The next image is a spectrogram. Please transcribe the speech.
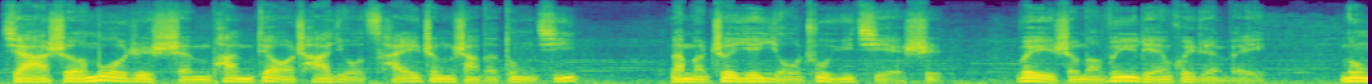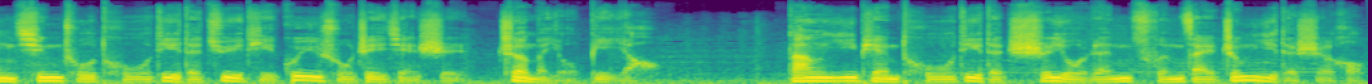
假设末日审判调查有财政上的动机，那么这也有助于解释为什么威廉会认为弄清楚土地的具体归属这件事这么有必要。当一片土地的持有人存在争议的时候。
